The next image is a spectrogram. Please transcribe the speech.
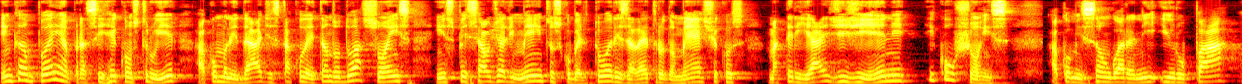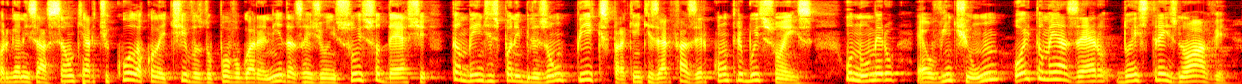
Em campanha para se reconstruir, a comunidade está coletando doações, em especial de alimentos, cobertores, eletrodomésticos, materiais de higiene e colchões. A Comissão Guarani Irupá, organização que articula coletivos do povo guarani das regiões Sul e Sudeste, também disponibilizou um Pix para quem quiser fazer contribuições. O número é o 21 860 239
